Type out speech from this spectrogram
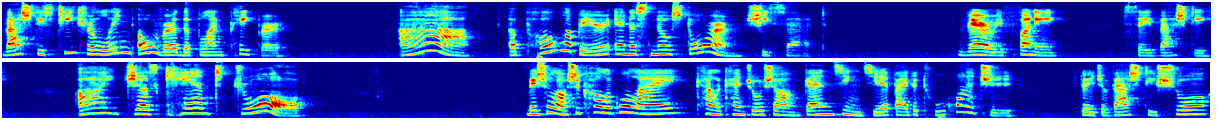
Vashti's teacher leaned over the blank paper. Ah, a polar bear in a snowstorm, she said. Very funny, said Vashti. I just can't draw. 美术老师靠了过来，看了看桌上干净洁白的图画纸，对着 Vashti 说：“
